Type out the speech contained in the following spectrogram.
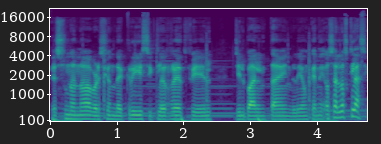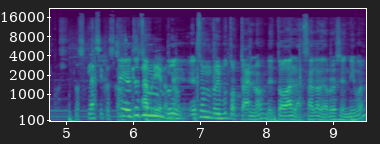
es una nueva versión de Chris y Claire Redfield Jill Valentine, Leon Kennedy, o sea, los clásicos, los clásicos con sí, es, un, es un reboot total, ¿no? De toda la saga de Resident Evil.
